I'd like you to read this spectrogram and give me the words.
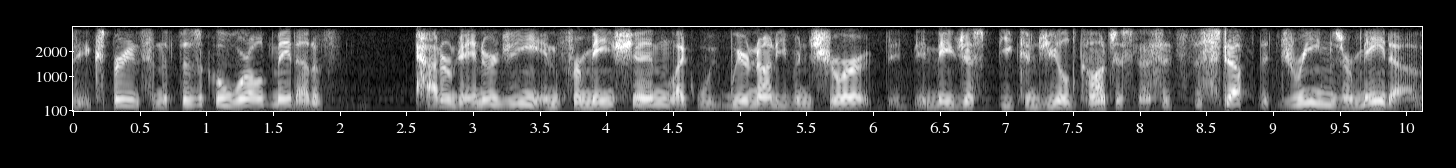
the experience in the physical world made out of? Patterned energy, information. Like we're not even sure. It may just be congealed consciousness. It's the stuff that dreams are made of.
